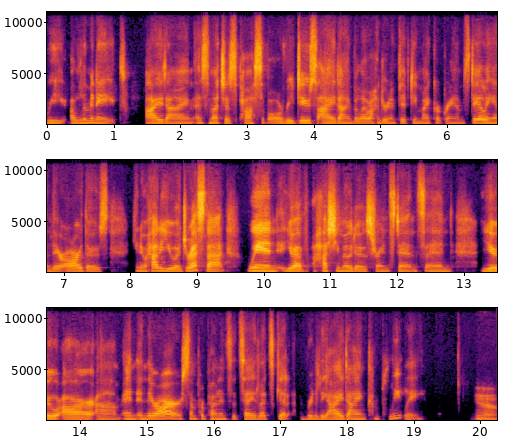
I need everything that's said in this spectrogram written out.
we eliminate iodine as much as possible or reduce iodine below 150 micrograms daily and there are those you know how do you address that when you have hashimoto's for instance and you mm. are um, and and there are some proponents that say let's get rid of the iodine completely. Yeah.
